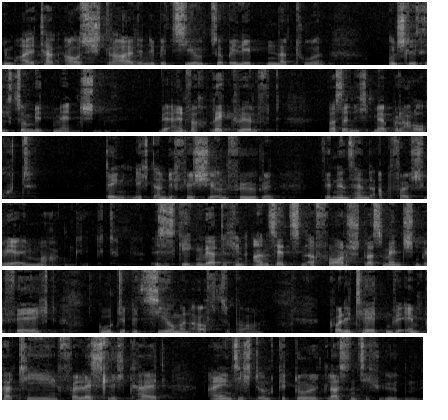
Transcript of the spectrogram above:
im Alltag ausstrahlt in Beziehung zur belebten Natur und schließlich zum Mitmenschen. Wer einfach wegwirft, was er nicht mehr braucht, denkt nicht an die Fische und Vögel, denen sein Abfall schwer im Magen liegt. Es ist gegenwärtig in Ansätzen erforscht, was Menschen befähigt, gute Beziehungen aufzubauen. Qualitäten wie Empathie, Verlässlichkeit, Einsicht und Geduld lassen sich üben.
